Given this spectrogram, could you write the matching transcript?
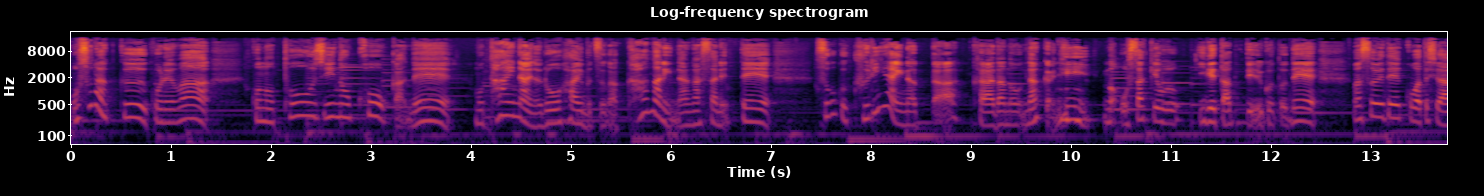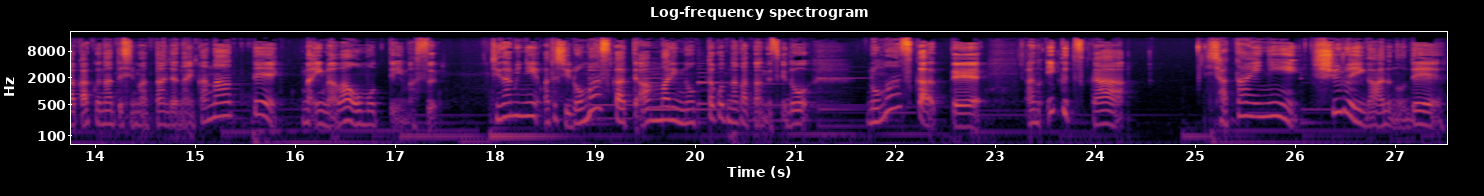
おそらくこれはこの当時の効果でもう体内の老廃物がかなり流されてすごくクリアになった体の中に、まあ、お酒を入れたっていうことで、まあ、それでこう私は赤くなってしまったんじゃないかなって、まあ、今は思っています。ちなみに私ロマンスカーってあんまり乗ったことなかったんですけどロマンスカーってあのいくつか車体に種類があるので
